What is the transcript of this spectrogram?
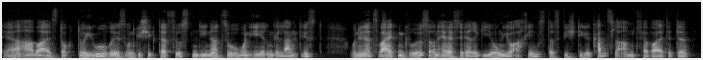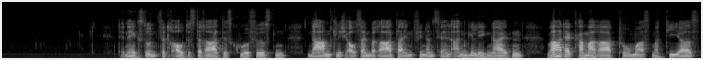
der aber als Doctor juris und geschickter Fürstendiener zu hohen Ehren gelangt ist und in der zweiten größeren Hälfte der Regierung Joachims das wichtige Kanzleramt verwaltete. Der nächste und vertrauteste Rat des Kurfürsten, namentlich auch sein Berater in finanziellen Angelegenheiten, war der Kammerrat Thomas Matthias,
